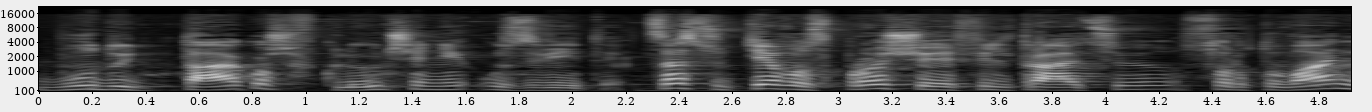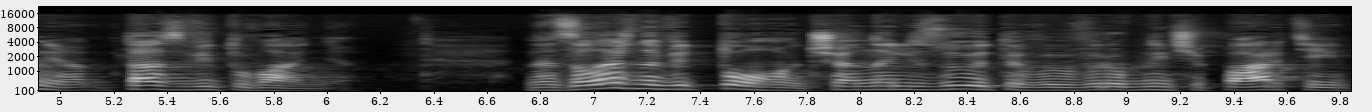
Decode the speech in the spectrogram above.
будуть також включені у звіти. Це суттєво спрощує фільтрацію, сортування та звітування. Незалежно від того, чи аналізуєте ви виробничі партії,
